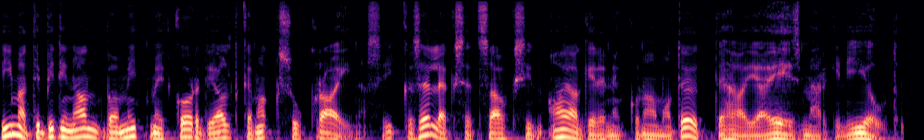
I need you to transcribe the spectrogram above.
viimati pidin andma mitmeid kordi altkäemaksu Ukrainas, ikka selleks, et saaksin ajakirjanikuna oma tööd teha ja eesmärgini jõuda.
